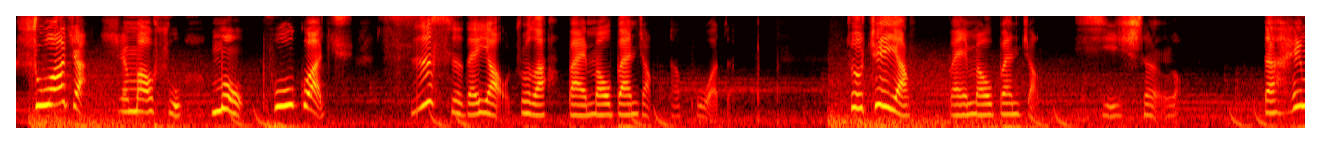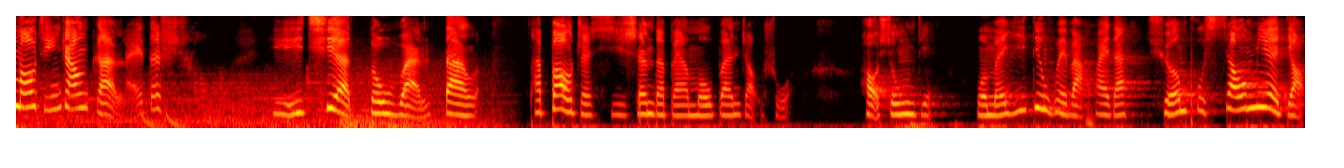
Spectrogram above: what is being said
说着，黑猫鼠猛扑过去，死死地咬住了白猫班长的脖子。就这样，白猫班长牺牲了。等黑猫警长赶来的时候，一切都完蛋了。他抱着牺牲的白猫班长说：“好兄弟，我们一定会把坏蛋全部消灭掉。”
